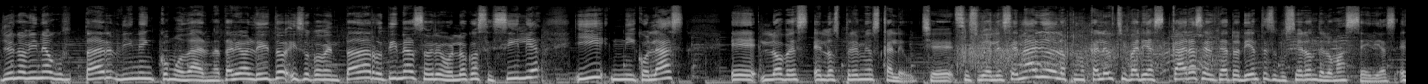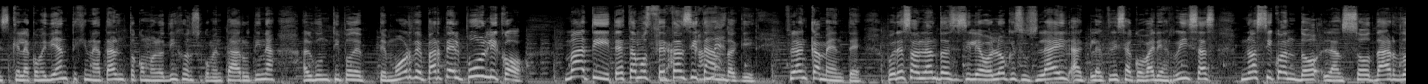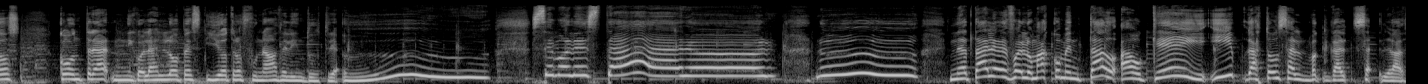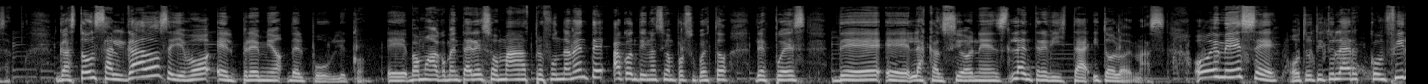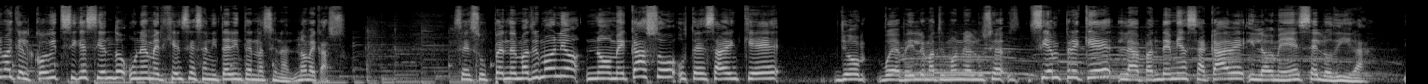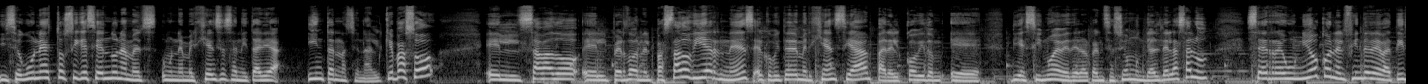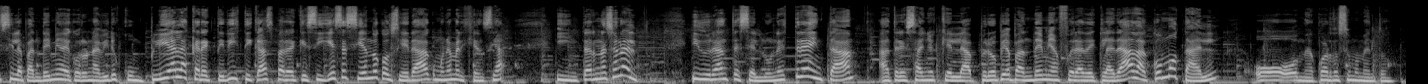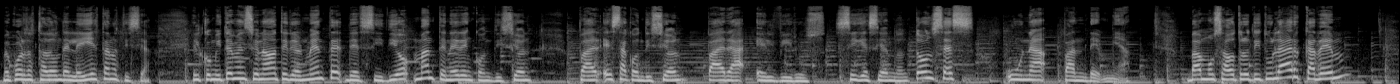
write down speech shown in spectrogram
Yo no vine a gustar, vine a incomodar. Natalia Valdito y su comentada rutina sobre Boloco Cecilia y Nicolás eh, López en los premios Caleuche. Se subió al escenario de los premios Caleuche y varias caras en el Teatro Oriente se pusieron de lo más serias. Es que la comediante genera tanto, como lo dijo en su comentada rutina, algún tipo de temor de parte del público. Mati, te estamos te están citando aquí, francamente. Por eso hablando de Cecilia Boloco y sus live, la actriz sacó varias risas, no así cuando lanzó dardos contra Nicolás López y otros funados de la industria. Uh, se molestaron. Uh. Natalia fue lo más comentado. Ah, ok. Y Gastón Salgado Gastón Salgado se llevó el premio del público. Eh, vamos a comentar eso más profundamente a continuación, por supuesto, después de eh, las canciones, la entrevista y todo lo demás. OMS, otro titular, confirma que el COVID sigue siendo una emergencia sanitaria internacional. No me caso. Se suspende el matrimonio, no me caso. Ustedes saben que yo voy a pedirle matrimonio a Lucia siempre que la pandemia se acabe y la OMS lo diga. Y según esto sigue siendo una, una emergencia sanitaria internacional. ¿Qué pasó? El sábado, el perdón, el pasado viernes, el Comité de Emergencia para el COVID-19 de la Organización Mundial de la Salud se reunió con el fin de debatir si la pandemia de coronavirus cumplía las características para que siguiese siendo considerada como una emergencia internacional. Y durante ese lunes 30, a tres años que la propia pandemia fuera declarada como tal, Oh, me acuerdo ese momento. Me acuerdo hasta donde leí esta noticia. El comité mencionado anteriormente decidió mantener en condición para esa condición para el virus. Sigue siendo entonces una pandemia. Vamos a otro titular, Cadem.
